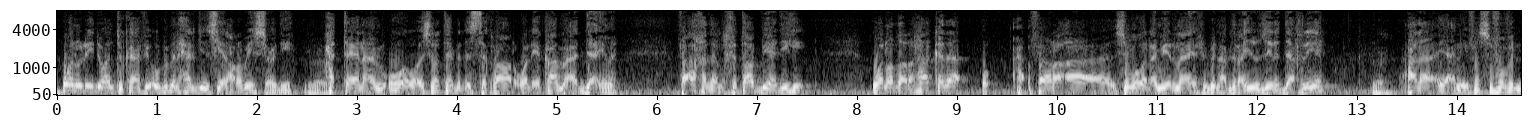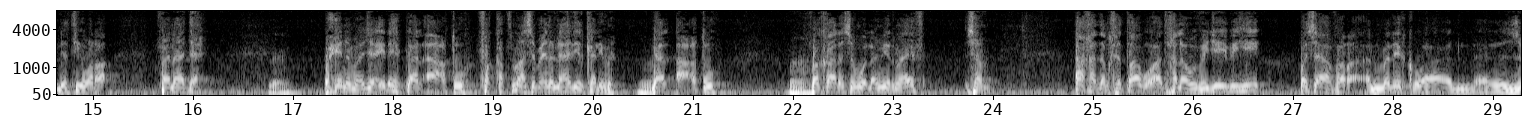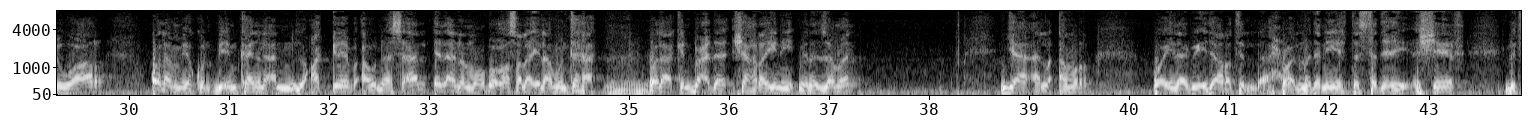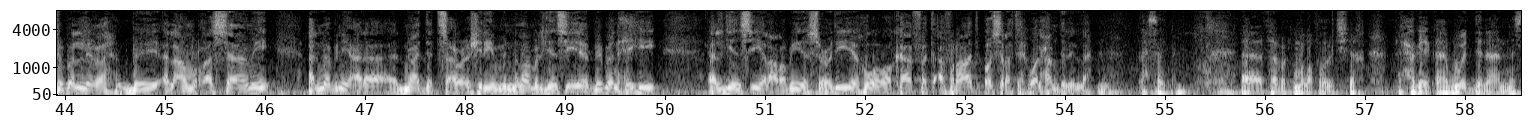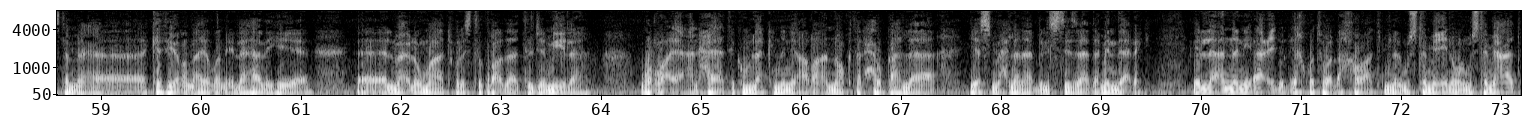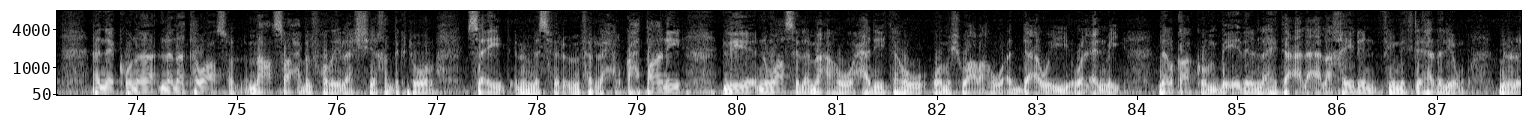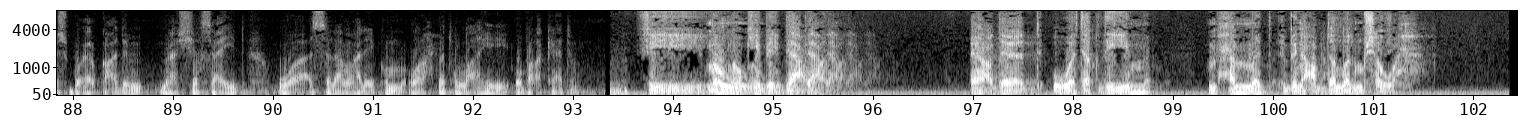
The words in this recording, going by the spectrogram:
ونريد أن تكافئوا بمنح الجنسية العربية السعودية حتى ينعم هو وأسرته بالاستقرار والإقامة الدائمة. فأخذ الخطاب بيده ونظر هكذا فرأى سمو الأمير نايف بن عبد العزيز وزير الداخلية على يعني في الصفوف التي وراء فناداه. وحينما جاء إليه قال أعطوه فقط ما سمعنا إلا هذه الكلمة. قال أعطوه. فقال سمو الأمير نايف سم. أخذ الخطاب وأدخله في جيبه وسافر الملك والزوار ولم يكن بإمكاننا أن نعقب أو نسأل إذ أن الموضوع وصل إلى منتهى. ولكن بعد شهرين من الزمن جاء الأمر وإذا بإدارة الأحوال المدنية تستدعي الشيخ لتبلغه بالأمر السامي المبني على المادة 29 من نظام الجنسية بمنحه الجنسية العربية السعودية هو وكافة أفراد أسرته والحمد لله. أحسنتم. آه، ثابكم الله فضيلة الشيخ في الحقيقة بودنا أن نستمع آه، كثيرا أيضا إلى هذه آه، المعلومات والاستطرادات الجميلة والرائعة عن حياتكم لكنني أرى أن وقت الحلقة لا يسمح لنا بالاستزادة من ذلك. إلا أنني أعد الإخوة والأخوات من المستمعين والمستمعات أن يكون لنا تواصل مع صاحب الفضيلة الشيخ الدكتور سعيد بن مسفر بن فرح القحطاني لنواصل معه حديثه ومشواره الدعوي والعلمي. نلقاكم بإذن الله تعالى على خير في مثل هذا اليوم من الأسبوع القادم مع الشيخ سعيد والسلام عليكم ورحمة الله وبركاته. في موكب الدعوة إعداد وتقديم محمد بن عبد الله المشوح.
